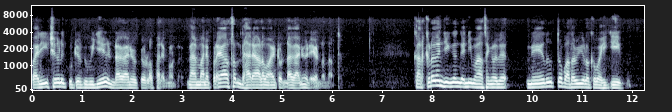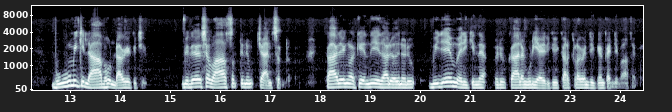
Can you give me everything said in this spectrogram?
പരീക്ഷകളിൽ കുട്ടികൾക്ക് വിജയം ഉണ്ടാകാനും ഒക്കെയുള്ള ഫലങ്ങളുണ്ട്. എന്നാൽ മനപ്രയാസം ധാരാളമായിട്ടുണ്ടാകാനും ഇടയുണ്ടെന്നർത്ഥം കർക്കിടകം ചിങ്ങം കന്നി മാസങ്ങളിൽ നേതൃത്വ പദവികളൊക്കെ വഹിക്കുകയും ഭൂമിക്ക് ലാഭം ഉണ്ടാവുകയൊക്കെ ചെയ്യും. വിദേശവാസത്തിനും ചാൻസ് ഉണ്ട് കാര്യങ്ങളൊക്കെ എന്ത് ചെയ്താലും അതിനൊരു വിജയം വരിക്കുന്ന ഒരു കാലം കൂടിയായിരിക്കും ഈ കർക്കിടകം ചിങ്ങം കന്നിമാസങ്ങൾ.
